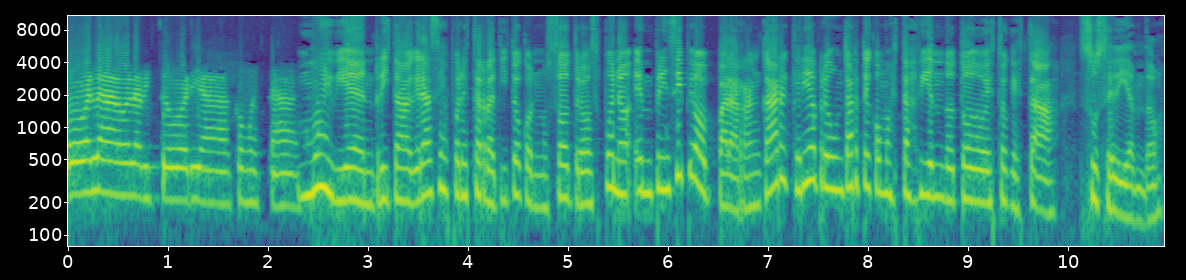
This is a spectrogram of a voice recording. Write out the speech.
Hola, hola Victoria, ¿cómo estás? Muy bien, Rita, gracias por este ratito con nosotros. Bueno, en principio, para arrancar, quería preguntarte cómo estás viendo todo esto que está sucediendo.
